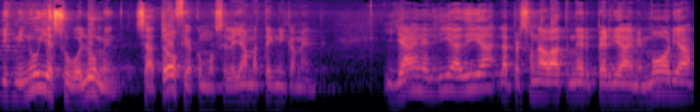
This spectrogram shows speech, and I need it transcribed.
disminuye su volumen, se atrofia, como se le llama técnicamente. Y ya en el día a día la persona va a tener pérdida de memoria,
